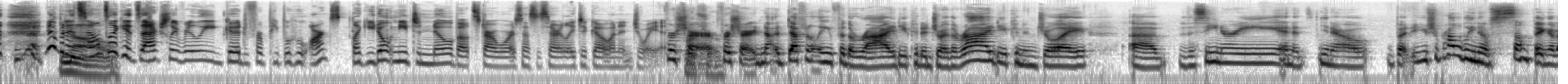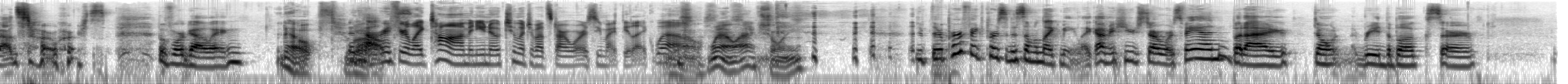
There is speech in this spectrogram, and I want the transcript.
but it sounds like it's actually really good for people who aren't like you don't need to know about Star Wars necessarily to go and enjoy it. For sure, for sure. For sure. No, definitely for the ride. You could enjoy the ride. You can enjoy uh, the scenery and it's you know but you should probably know something about star wars before going it helps. It helps. Or if you're like Tom and you know too much about Star Wars, you might be like, well. well, actually. the perfect person is someone like me. Like, I'm a huge Star Wars fan, but I don't read the books or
